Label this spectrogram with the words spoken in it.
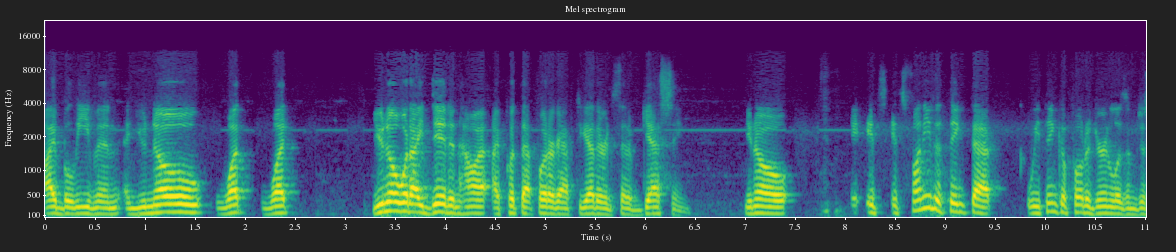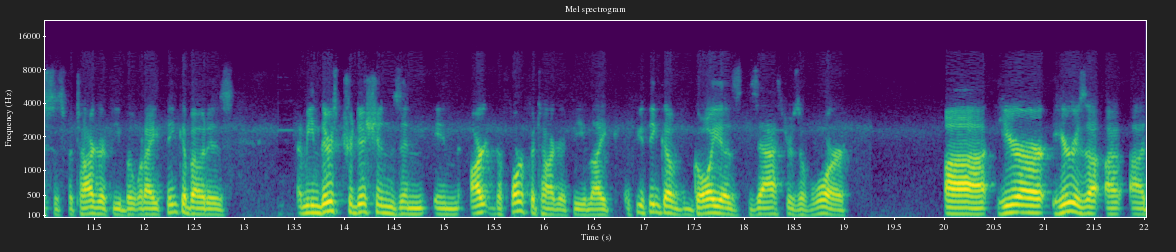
I believe in, and you know what what you know what I did and how I, I put that photograph together instead of guessing. You know, it, it's it's funny to think that we think of photojournalism just as photography, but what I think about is, I mean, there's traditions in in art before photography. Like if you think of Goya's Disasters of War, uh, here are here is a, a,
